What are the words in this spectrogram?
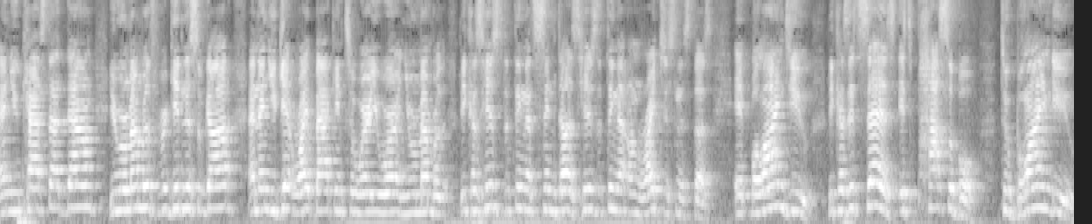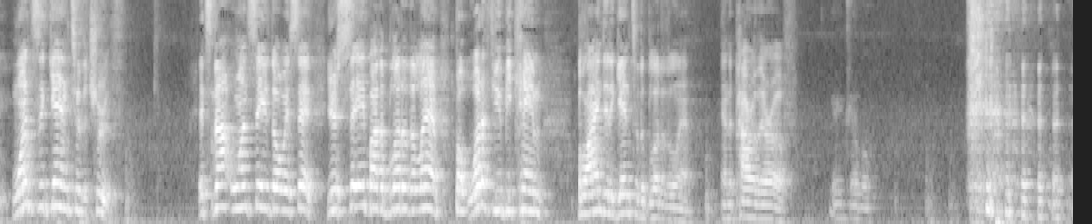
and you cast that down. You remember the forgiveness of God, and then you get right back into where you were, and you remember. Because here's the thing that sin does. Here's the thing that unrighteousness does. It blinds you because it says it's possible to blind you once again to the truth. It's not once saved, always saved. You're saved by the blood of the Lamb. But what if you became blinded again to the blood of the Lamb and the power thereof? You're in trouble.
